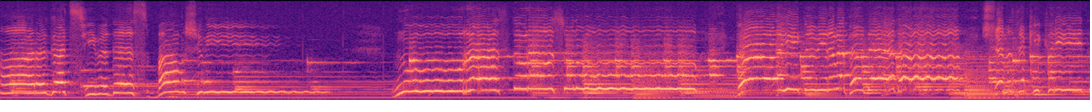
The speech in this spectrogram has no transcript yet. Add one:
კარგად ცივდეს ბავშვი. ნუ ფიქრით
